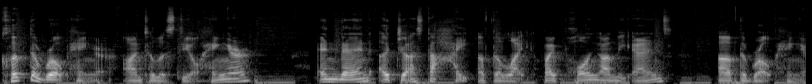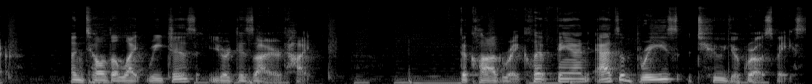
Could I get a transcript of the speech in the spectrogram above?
Clip the rope hanger onto the steel hanger and then adjust the height of the light by pulling on the ends of the rope hanger until the light reaches your desired height. The Cloudray clip fan adds a breeze to your grow space,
